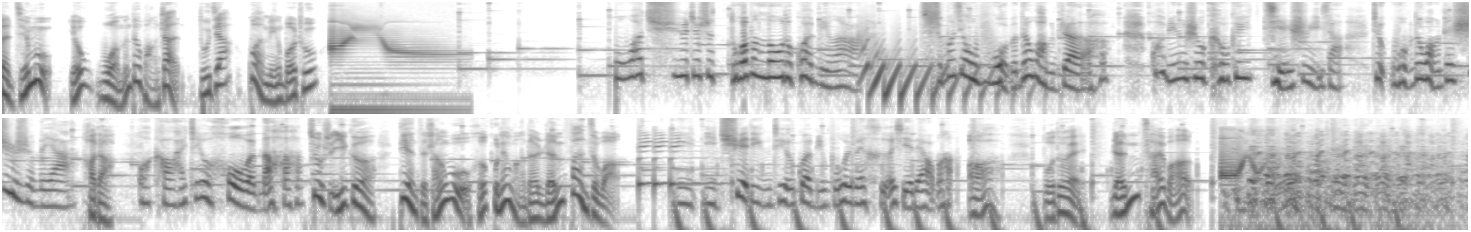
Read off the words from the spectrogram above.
本节目由我们的网站独家冠名播出。我去，这是多么 low 的冠名啊！什么叫我们的网站啊？冠名的时候可不可以解释一下，这我们的网站是什么呀？好的，我靠，还真有后文呢！就是一个电子商务和互联网的人贩子网。你你确定这个冠名不会被和谐掉吗？啊，不对，人才网。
